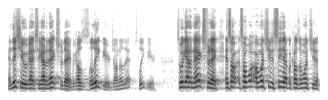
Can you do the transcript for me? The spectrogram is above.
And this year, we've actually got an extra day because it's a leap year. Did y'all know that? It's leap year. So we got an extra day. And so, so I want you to see that because I want you to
